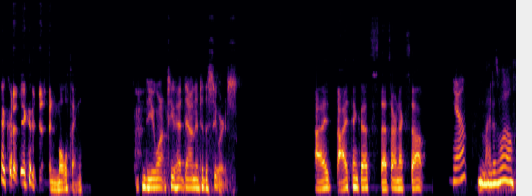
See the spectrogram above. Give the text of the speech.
It could have it could have just been molting. do you want to head down into the sewers? I I think that's that's our next stop. Yeah. Might as well.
